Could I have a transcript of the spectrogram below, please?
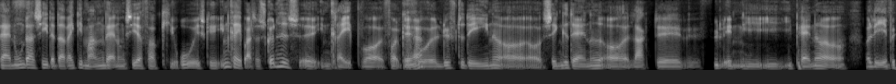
der er nogen, der har set, at der er rigtig mange, der annoncerer for kirurgiske indgreb, altså skønhedsindgreb, hvor folk kan Ja. få løftet det ene og, og sænket det andet og lagt øh, fyld ind i, i, i pande og, og læbe.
